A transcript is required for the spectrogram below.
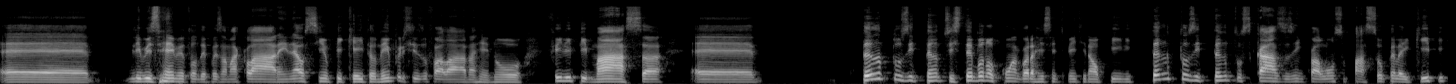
é... Lewis Hamilton depois a McLaren, Nelsinho Piquet, eu nem preciso falar na Renault, Felipe Massa, é... tantos e tantos, Esteban Ocon agora recentemente na Alpine, tantos e tantos casos em que o Alonso passou pela equipe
